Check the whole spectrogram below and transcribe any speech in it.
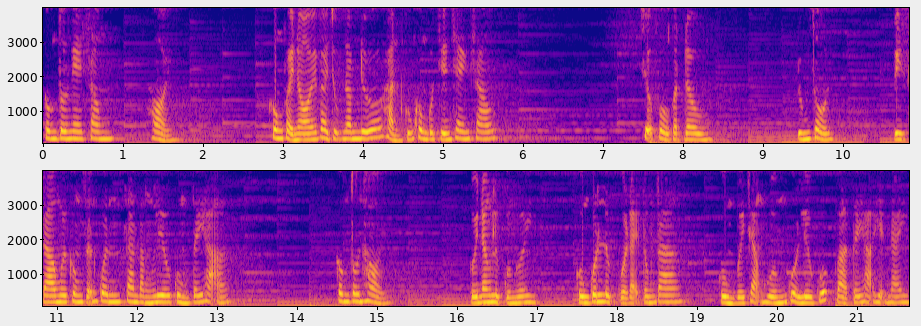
Công tôn nghe xong, hỏi Không phải nói vài chục năm nữa hẳn cũng không có chiến tranh sao? Triệu phổ gật đầu Đúng rồi, vì sao ngươi không dẫn quân san bằng liêu cùng Tây Hạ? Công tôn hỏi Với năng lực của ngươi, cùng quân lực của Đại Tông ta, cùng với trạng huống của liêu quốc và Tây Hạ hiện nay,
